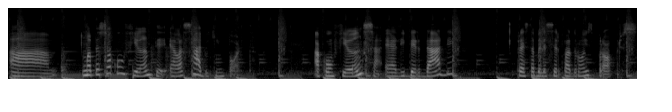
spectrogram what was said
Ah, uma pessoa confiante, ela sabe o que importa. A confiança é a liberdade para estabelecer padrões próprios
